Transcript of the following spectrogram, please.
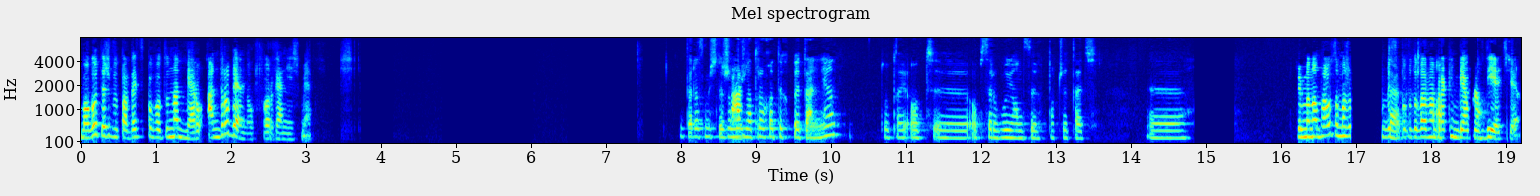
Mogą też wypadać z powodu nadmiaru androgenów w organizmie. Teraz myślę, że tak. można trochę tych pytań, nie? Tutaj od y, obserwujących poczytać. Czy menopauza może być tak. spowodowana brakiem białka w diecie?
